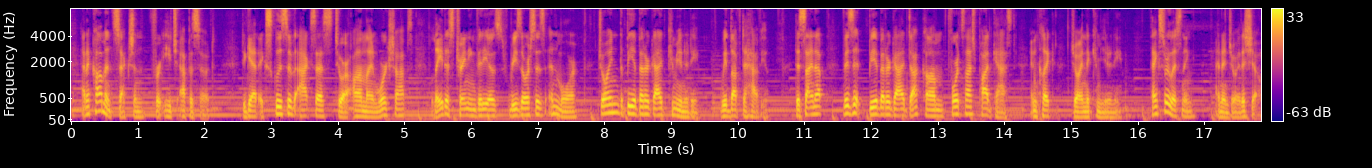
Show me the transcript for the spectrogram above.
and a comments section for each episode. To get exclusive access to our online workshops, latest training videos, resources, and more, join the Be a Better Guide community. We'd love to have you. To sign up, visit beabetterguide.com forward slash podcast and click join the community. Thanks for listening and enjoy the show.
